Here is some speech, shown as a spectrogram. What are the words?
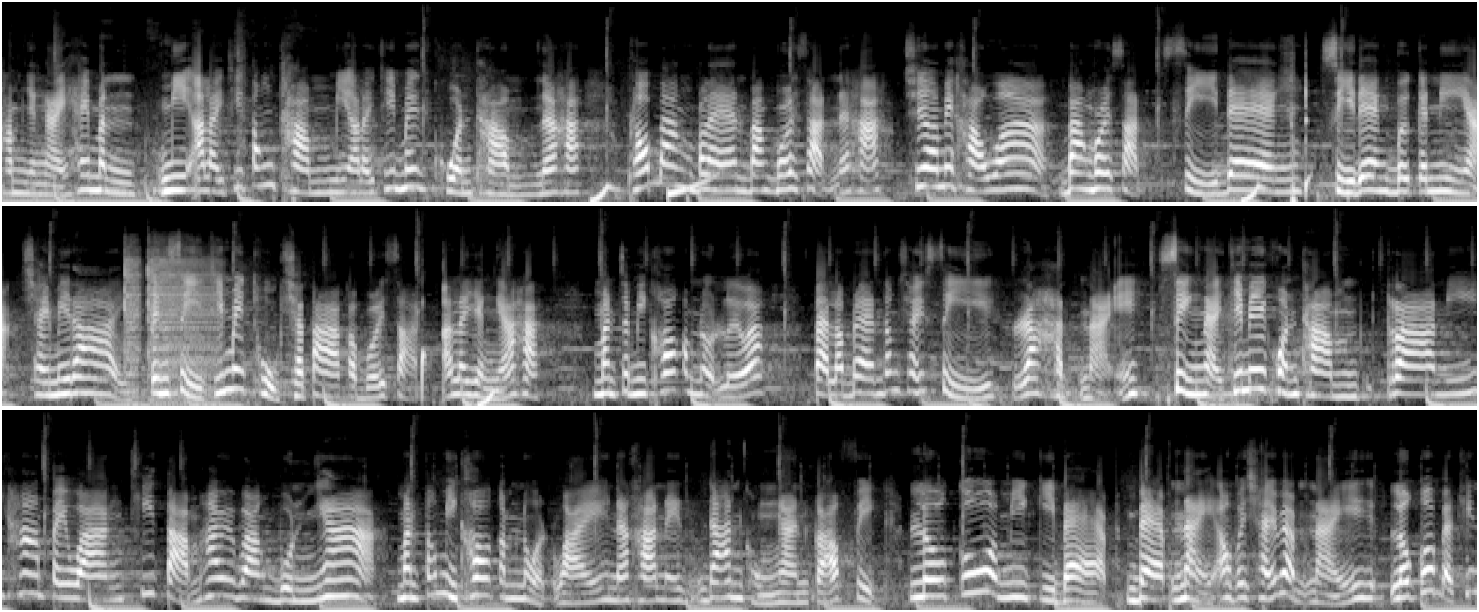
ทำยังไงให้มันมีอะไรที่ต้องทำมีอะไรที่ไม่ควรทำนะคะ เพราะบางแบรนด์บางบริษัทนะคะ เชื่อไหมคะว่าบางบริษัทสีแดง สีแดงเบอร์กานีอะใช้ไม่ได้ เป็นสีที่ไม่ถูกชะตากับบริษัทอะไรอย่างเงี้ยค่ะ มันจะมีข้อกำหนดเลยว่า แต่ละแบรนด์ต้องใช้สีรหัสไหน สิ่งไหนที่ไม่ควรทำตรานี้ห้ามไปวางที่ต่ำห้ามไปวางบนหญ้า มันต้องมีข้อกำหนดไว้นะคะ ในด้านของงานกราฟิก โลโก้มีกี่แบบ แบบไหนเอาไปใช้แบบไหน โลโก้แบบที่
